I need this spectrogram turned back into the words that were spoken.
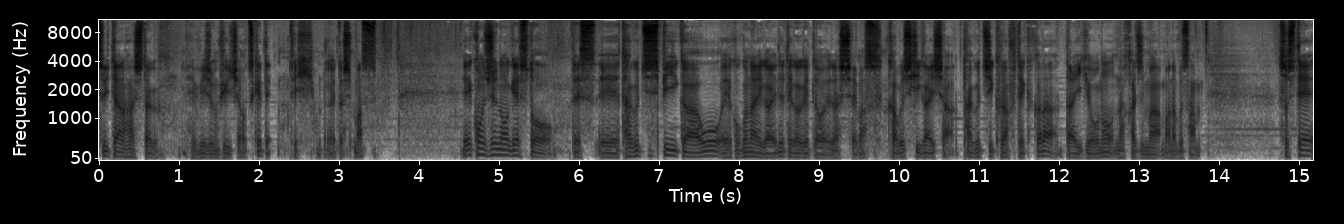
ツイッターのハッシュタグビジョンフューチャーをつけてぜひお願いいたします。え今週のゲストです、えー、田口スピーカーを、えー、国内外で手掛けていらっしゃいます。株式会社田口クラフテックから代表の中島学さん。そして、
